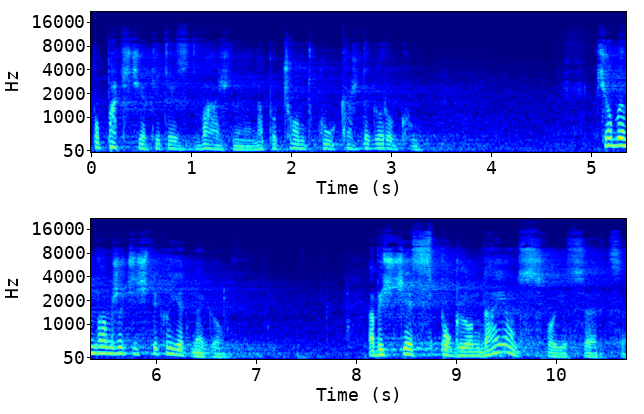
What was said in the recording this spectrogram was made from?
Popatrzcie, jakie to jest ważne na początku każdego roku. Chciałbym Wam życzyć tylko jednego. Abyście spoglądając swoje serce,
